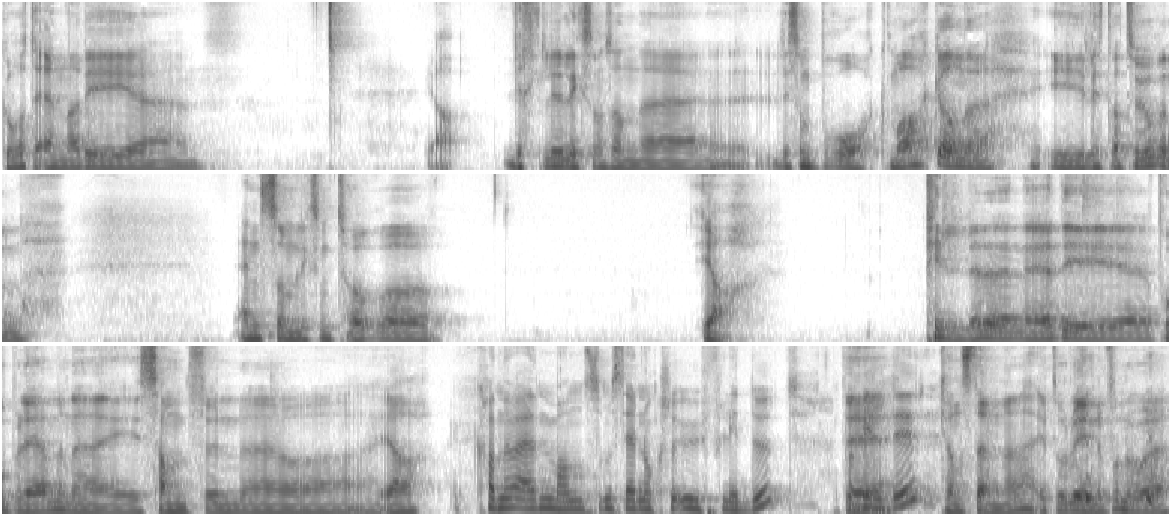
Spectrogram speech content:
Går til en av de eh, ja, virkelig liksom sånn eh, liksom bråkmakerne i litteraturen. En som liksom tør å ja, pille det ned i problemene i samfunnet og ja. Kan det være en mann som ser nokså uflidd ut på Det bilder? kan stemme. Jeg tror du er inne på noe.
